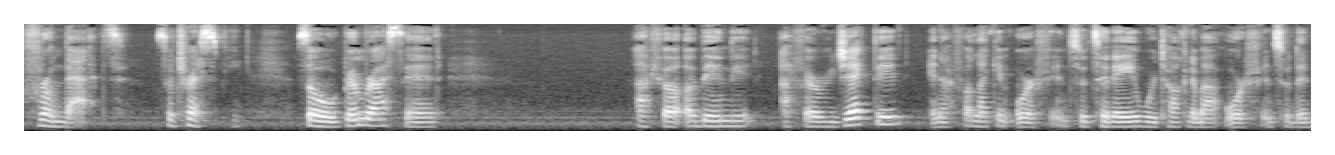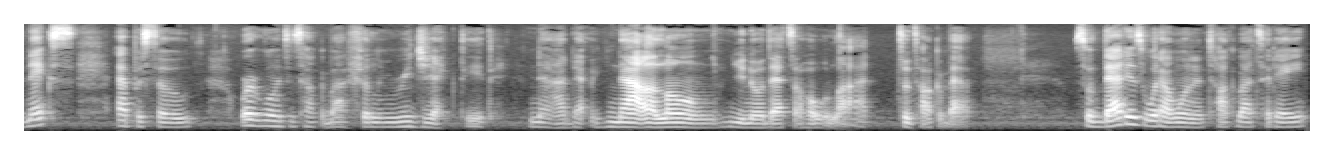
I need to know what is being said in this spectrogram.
from that. So trust me. So remember, I said, I felt abandoned, I felt rejected, and I felt like an orphan. So today we're talking about orphans. So the next episode, we're going to talk about feeling rejected now now alone, you know, that's a whole lot to talk about. So that is what I want to talk about today.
